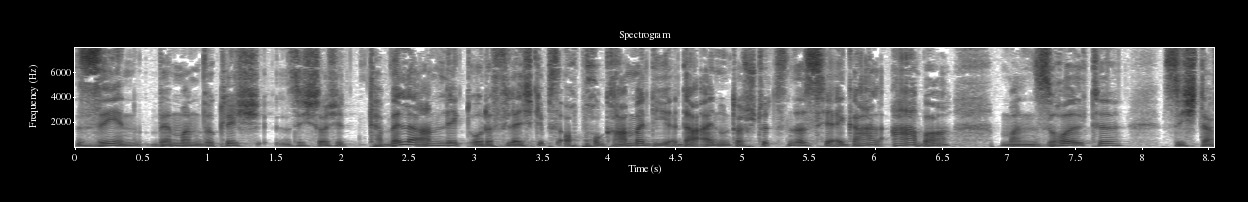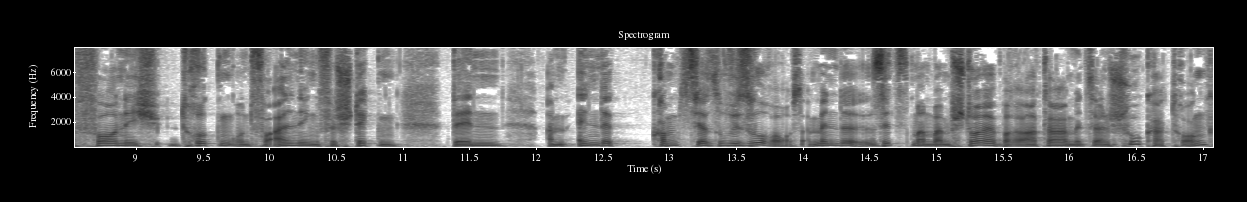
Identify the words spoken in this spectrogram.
sehen, wenn man wirklich sich solche Tabelle anlegt oder vielleicht gibt es auch Programme, die da einen unterstützen, das ist ja egal, aber man sollte sich davor nicht drücken und vor allen Dingen verstecken, denn am Ende kommt es ja sowieso raus. Am Ende sitzt man beim Steuerberater mit seinem Schuhkarton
